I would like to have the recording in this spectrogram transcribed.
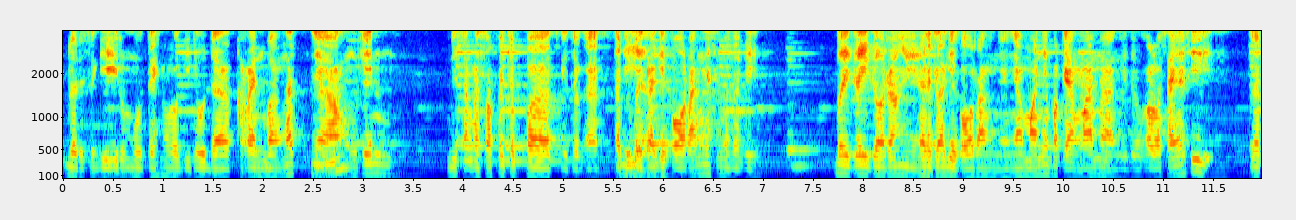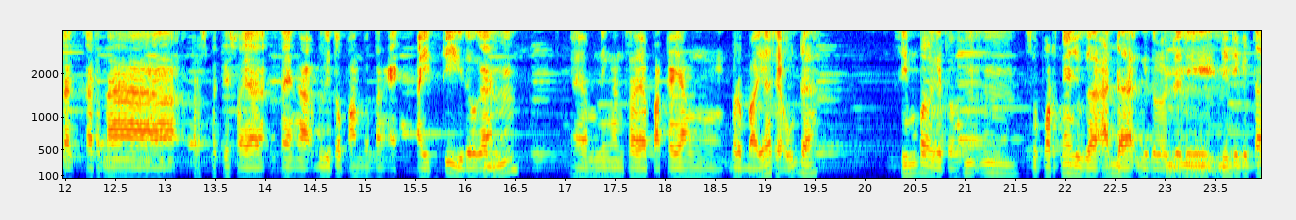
dari segi ilmu teknologinya udah keren banget ya Hmm. mungkin bisa nge-solve cepat gitu kan. Tapi Iya. balik lagi ke orangnya sih Mas Abi. Balik lagi ke orang ya. Balik lagi ke orangnya, nyamannya pakai yang mana gitu. Kalau saya sih gara- karena perspektif saya saya nggak begitu paham tentang IT gitu kan. Hmm. ya mendingan saya pakai yang berbayar ya udah simple gitu Mm-mm. supportnya juga ada gitu loh jadi Hmm. jadi kita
